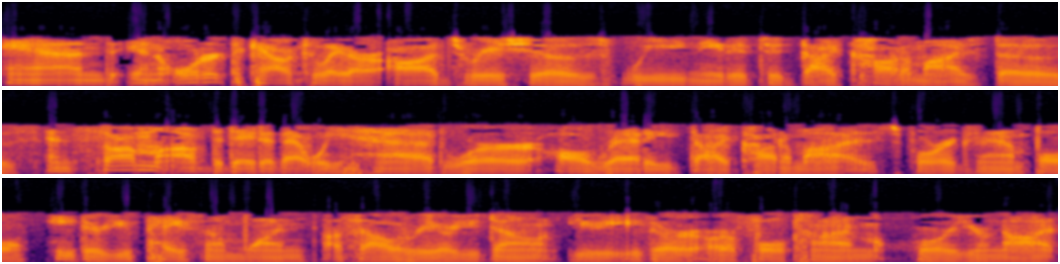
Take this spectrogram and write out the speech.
And in order to calculate our odds ratios, we needed to dichotomize those. And some of the data that we had were already dichotomized. For example, either you pay someone a salary or you don't. You either are full-time or you're not.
